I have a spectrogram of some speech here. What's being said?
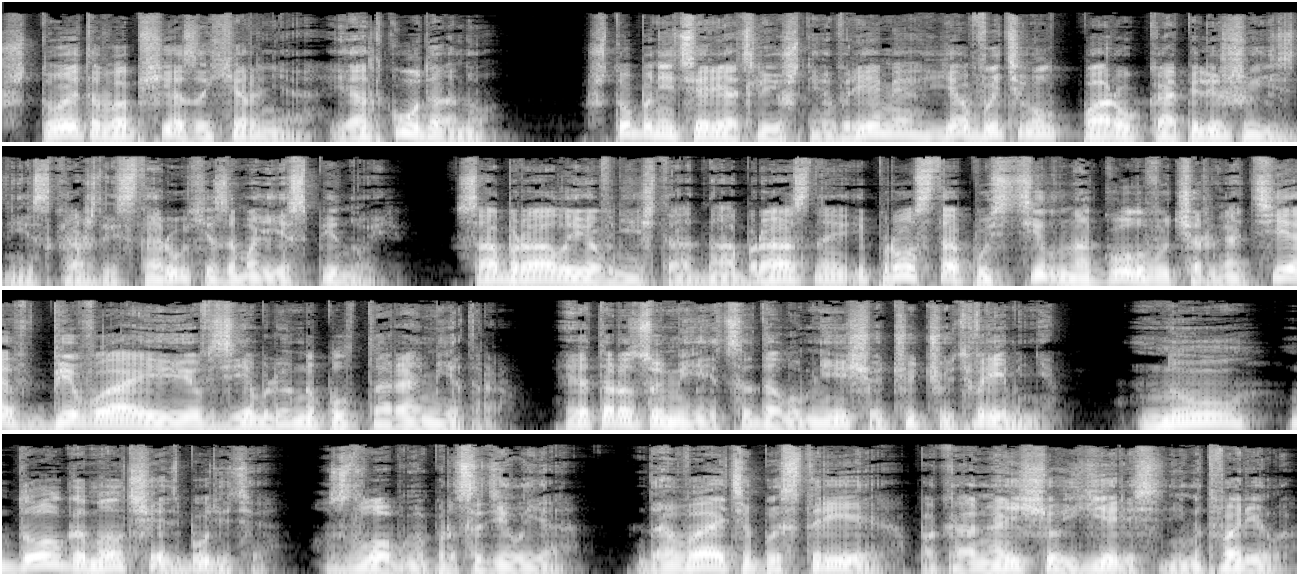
«Что это вообще за херня и откуда оно?» Чтобы не терять лишнее время, я вытянул пару капель жизни из каждой старухи за моей спиной. Собрал ее в нечто однообразное и просто опустил на голову черноте, вбивая ее в землю на полтора метра. Это, разумеется, дало мне еще чуть-чуть времени. «Ну, долго молчать будете?» – злобно процедил я. «Давайте быстрее, пока она еще ереси не натворила».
